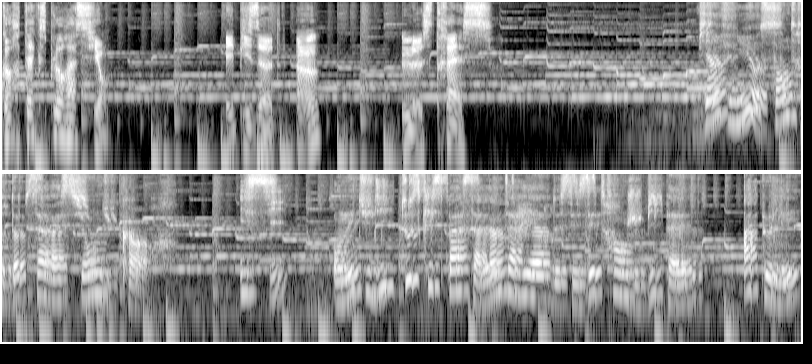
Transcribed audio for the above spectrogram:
Cortexploration. Épisode 1. Le stress. Bienvenue au centre d'observation du corps. Ici, on étudie tout ce qui se passe à l'intérieur de ces étranges bipèdes appelés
